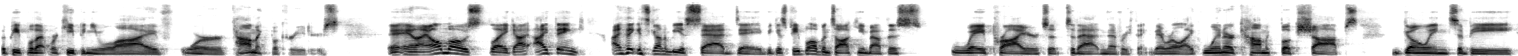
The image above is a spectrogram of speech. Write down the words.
The people that were keeping you alive were comic book readers. And, and I almost like I, I think I think it's going to be a sad day because people have been talking about this way prior to, to that and everything. They were like, when are comic book shops going to be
